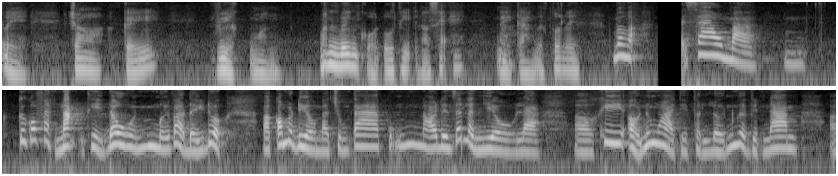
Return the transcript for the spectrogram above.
để cho cái việc mà văn minh của đô thị nó sẽ ngày càng được tốt lên. Vâng ạ. Tại sao mà cứ có phạt nặng thì đâu mới vào đấy được à, có một điều mà chúng ta cũng nói đến rất là nhiều là uh, khi ở nước ngoài thì phần lớn người Việt Nam uh,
